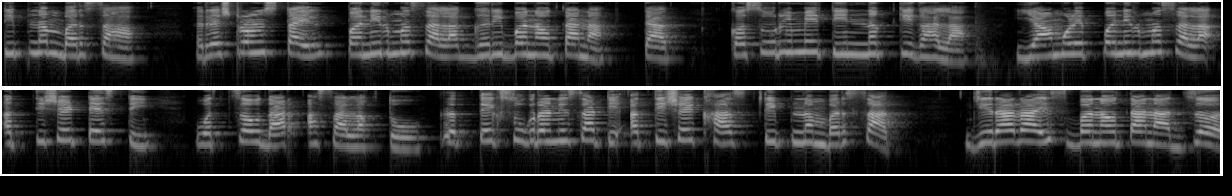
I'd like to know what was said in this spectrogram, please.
टीप नंबर सहा. रेस्टॉरंट स्टाईल पनीर मसाला घरी बनवताना त्यात कसुरी मेथी नक्की घाला. यामुळे पनीर मसाला अतिशय टेस्टी व चवदार असा लागतो. प्रत्येक सुगरणीसाठी अतिशय खास टीप नंबर सात. जिरा राईस बनवताना जर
